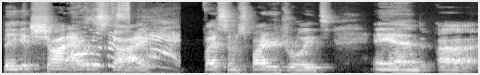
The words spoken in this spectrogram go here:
they get shot out of the sky by some spider droids. And uh,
